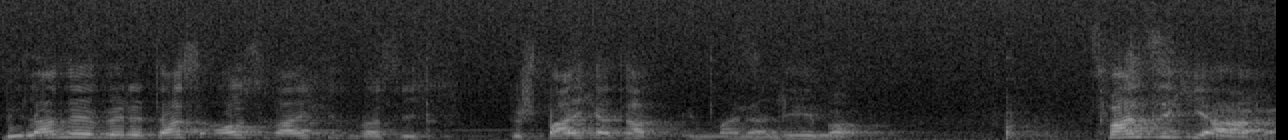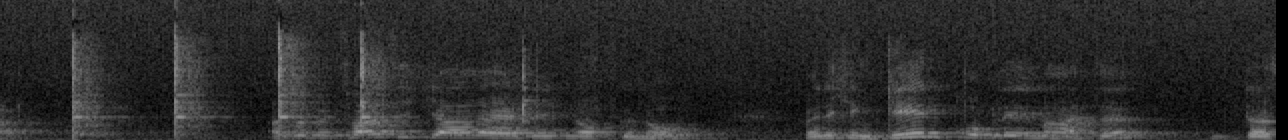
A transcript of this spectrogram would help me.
wie lange würde das ausreichen, was ich gespeichert habe in meiner Leber? 20 Jahre. Also für 20 Jahre hätte ich noch genug. Wenn ich ein Genproblem hatte, das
